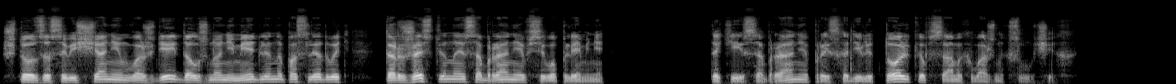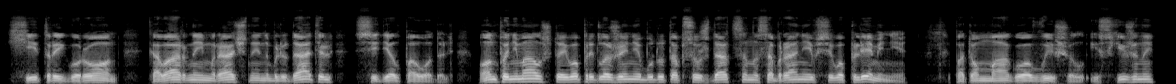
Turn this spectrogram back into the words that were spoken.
что за совещанием вождей должно немедленно последовать торжественное собрание всего племени. Такие собрания происходили только в самых важных случаях. Хитрый Гурон, коварный мрачный наблюдатель, сидел поодаль. Он понимал, что его предложения будут обсуждаться на собрании всего племени. Потом Магуа вышел из хижины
